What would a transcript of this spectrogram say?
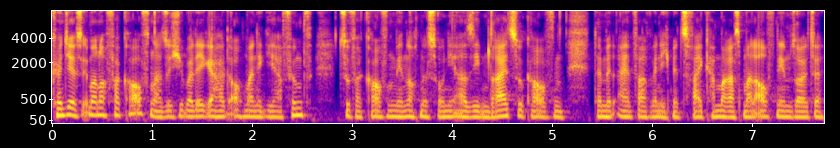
könnt ihr es immer noch verkaufen. Also ich überlege halt auch meine GH5 zu verkaufen, mir noch eine Sony A7 III zu kaufen, damit einfach, wenn ich mit zwei Kameras mal aufnehmen sollte,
